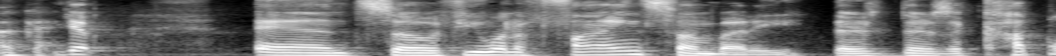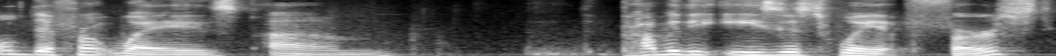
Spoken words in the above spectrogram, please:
okay. Yep. And so if you want to find somebody, there's there's a couple different ways. Um, probably the easiest way at first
